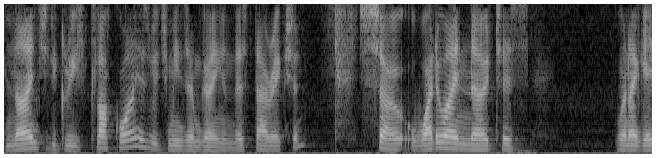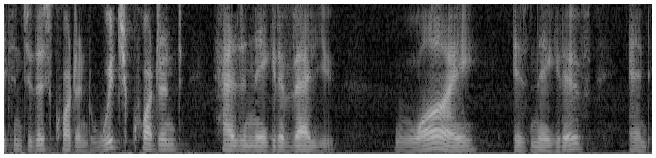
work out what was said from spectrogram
90 degrees clockwise, which means I'm going in this direction. So what do I notice when I get into this quadrant? Which quadrant has a negative value? Y is negative and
